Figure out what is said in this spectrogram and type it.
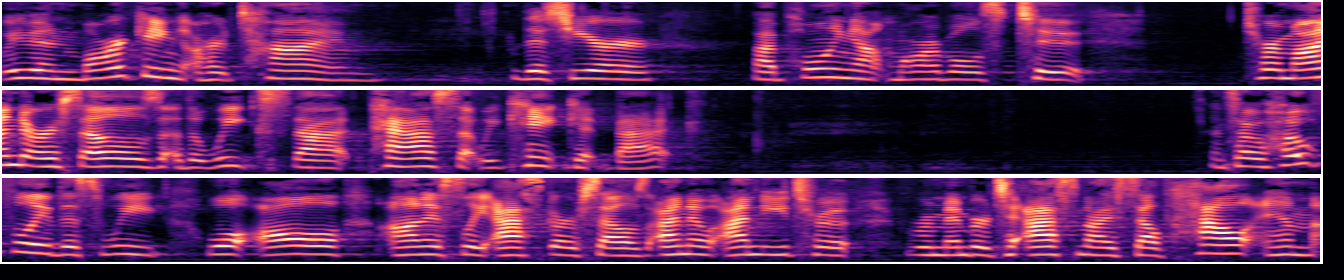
We've been marking our time this year by pulling out marbles to, to remind ourselves of the weeks that pass that we can't get back and so, hopefully, this week we'll all honestly ask ourselves I know I need to remember to ask myself, how am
